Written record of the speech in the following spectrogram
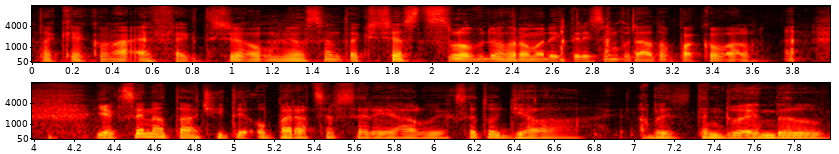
tak jako na efekt, že jo. Uměl jsem tak šest slov dohromady, který jsem pořád opakoval. Jak se natáčí ty operace v seriálu? Jak se to dělá? Aby ten dojem byl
